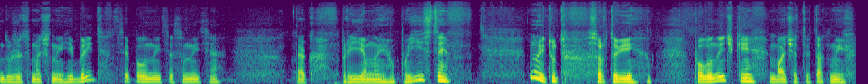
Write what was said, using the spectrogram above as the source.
Дуже смачний гібрид, це полуниця, суниця. Так, приємно його поїсти. Ну і тут сортові полунички. Бачите, так ми їх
